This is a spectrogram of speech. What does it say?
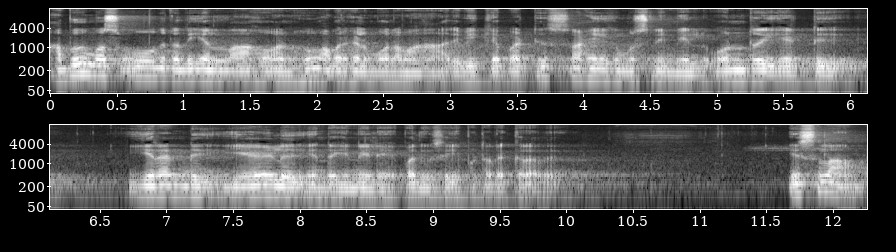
அபு மசூத் ரதி அல்லாஹோ அன்ஹு அவர்கள் மூலமாக அறிவிக்கப்பட்டு சஹீஹ் முஸ்லிமில் ஒன்று எட்டு இரண்டு ஏழு என்ற எண்ணிலே பதிவு செய்யப்பட்டிருக்கிறது. இஸ்லாம்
